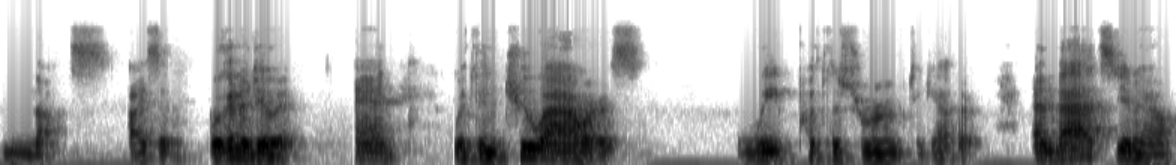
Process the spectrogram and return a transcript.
nuts. I said, We're going to do it. And within two hours, we put this room together. And that's, you know,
